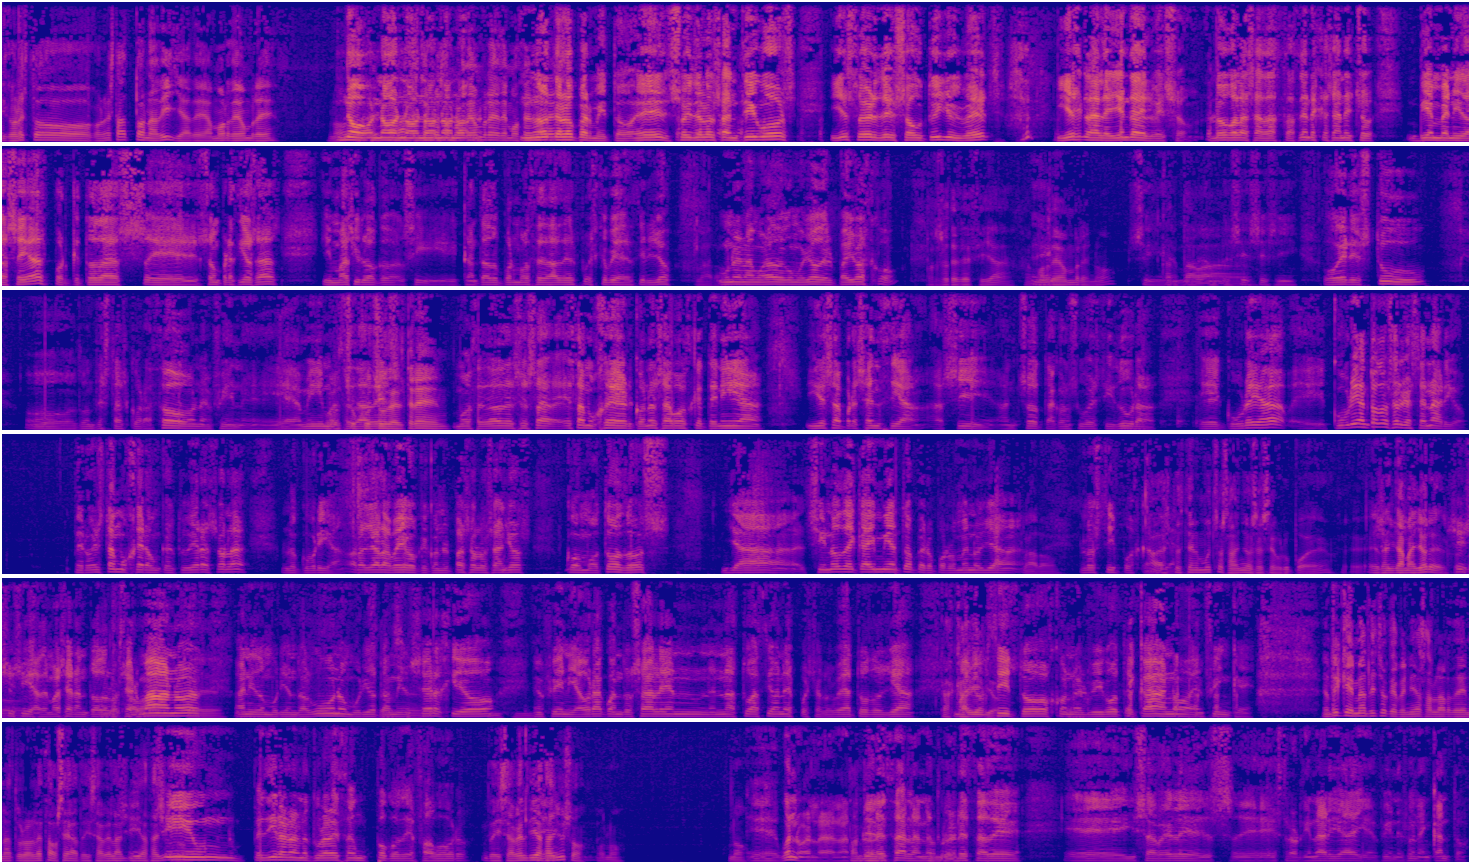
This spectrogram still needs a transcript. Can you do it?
Y con esto, con esta tonadilla de amor de hombre. No, no, eh, no, no, no, no, no te lo permito. Eh, soy de los antiguos y esto es de Soutillo y Bert y es la leyenda del beso. Luego las adaptaciones que se han hecho, bienvenidas seas, porque todas eh, son preciosas y más si, lo, si cantado por mocedades, pues qué voy a decir yo. Un enamorado como yo del País Vasco. Por eso te decía, amor eh, de hombre, ¿no? Sí, Cantaba... sí, sí, sí. O eres tú, o Dónde estás corazón, en fin, eh, a mí Mocedades, del tren. Mocedades, esta mujer con esa voz que tenía y esa presencia así, anchota, con su vestidura, eh, cubría, eh, cubrían todos el escenario. Pero esta mujer, aunque estuviera sola, lo cubría. Ahora ya la veo que con el paso de los años, como todos, ya, si no decaimiento, pero por lo menos ya los tipos ah, cambian. estos tienen muchos años ese grupo, ¿eh? Eran ya mayores. Sí, sí, sí, además eran todos los hermanos, han ido muriendo algunos, murió también Sergio, en fin, y ahora cuando salen en actuaciones, pues se los ve a todos ya mayorcitos, con el bigote cano, en fin, que... Enrique, me has dicho que venías a hablar de naturaleza, o sea, de Isabel Díaz Ayuso. Sí, un, pedir a la naturaleza un poco de favor. ¿De Isabel Díaz Ayuso o no? No. Eh, bueno, la naturaleza, la naturaleza de eh, Isabel es eh, extraordinaria y, en fin, es un encanto.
